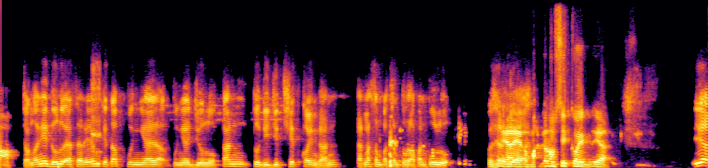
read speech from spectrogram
Ah. Contohnya dulu Ethereum kita punya punya julukan two digit shit coin kan, karena sempat sentuh 80. Iya, ya, mother of coin, ya. Iya,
